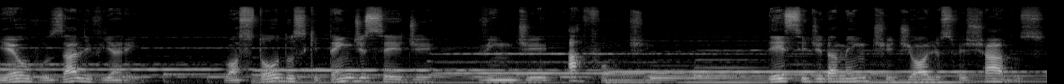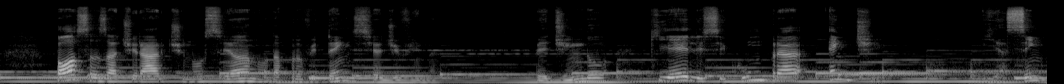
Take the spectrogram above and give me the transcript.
e eu vos aliviarei. Vós todos que tendes sede, vinde à fonte. Decididamente, de olhos fechados, possas atirar-te no oceano da providência divina, pedindo que ele se cumpra em ti, e assim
